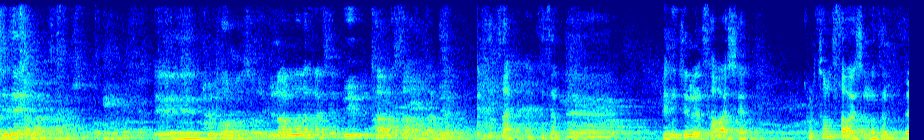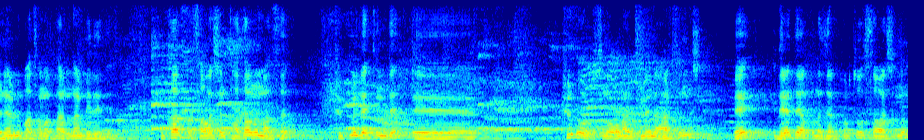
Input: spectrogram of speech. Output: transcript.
Şimdi e, Türk ordusu Yunanlılara karşı büyük bir taarruz hazırlanıyor. Kızlar, kızım, e, Birinci Dünya Savaşı Kurtuluş Savaşımızın önemli basamaklarından biridir. Bu savaşın kazanılması Türk milletinde e, Türk ordusuna olan güveni artırmış ve ileride yapılacak Kurtuluş Savaşı'nın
